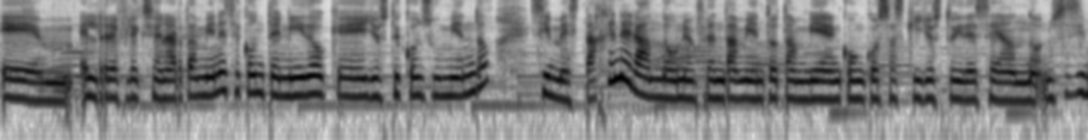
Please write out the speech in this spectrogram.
eh, el reflexionar también ese contenido que yo estoy consumiendo, si me está generando un enfrentamiento también con cosas que yo estoy deseando. No sé si,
